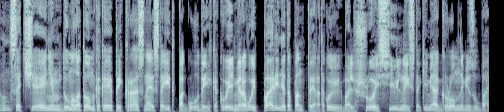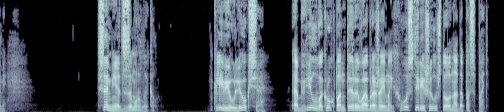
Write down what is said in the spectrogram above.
Он с отчаянием думал о том, какая прекрасная стоит погода и какой мировой парень эта пантера, такой большой, сильный, с такими огромными зубами. Самец замурлыкал. Кливи улегся, обвил вокруг пантеры воображаемый хвост и решил, что надо поспать.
